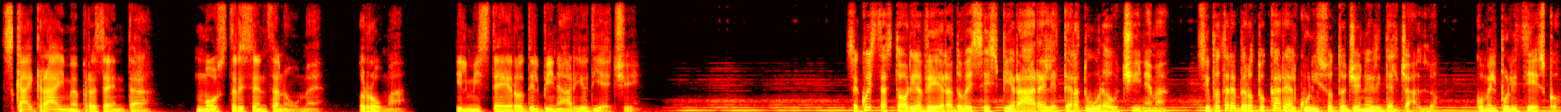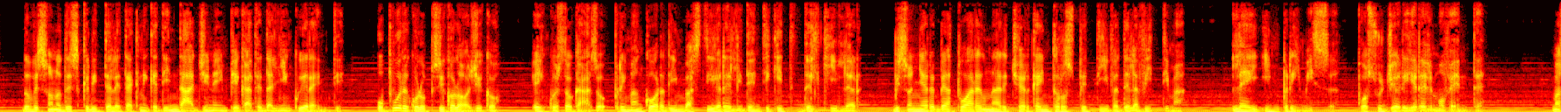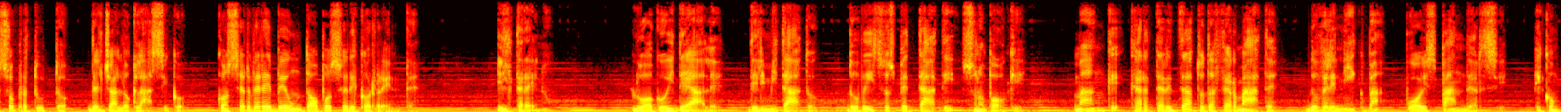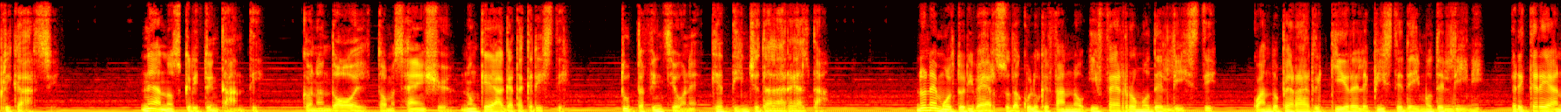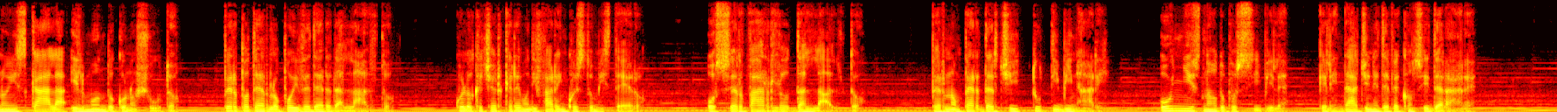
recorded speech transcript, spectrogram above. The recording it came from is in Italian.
Skycrime presenta Mostri senza nome. Roma. Il mistero del binario 10. Se questa storia vera dovesse ispirare letteratura o cinema, si potrebbero toccare alcuni sottogeneri del giallo, come il poliziesco, dove sono descritte le tecniche di indagine impiegate dagli inquirenti, oppure quello psicologico, e in questo caso, prima ancora di imbastire l'identikit del killer, bisognerebbe attuare una ricerca introspettiva della vittima. Lei in primis può suggerire il movente. Ma soprattutto, del giallo classico, conserverebbe un topos ricorrente. Il treno. Luogo ideale, delimitato, dove i sospettati sono pochi, ma anche caratterizzato da fermate, dove l'enigma può espandersi e complicarsi. Ne hanno scritto in tanti, Conan Doyle, Thomas Hensher, nonché Agatha Christie, tutta finzione che attinge dalla realtà. Non è molto diverso da quello che fanno i ferromodellisti, quando per arricchire le piste dei modellini ricreano in scala il mondo conosciuto, per poterlo poi vedere dall'alto. Quello che cercheremo di fare in questo mistero, osservarlo dall'alto, per non perderci tutti i binari, ogni snodo possibile che l'indagine deve considerare.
